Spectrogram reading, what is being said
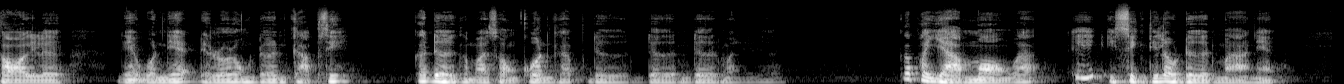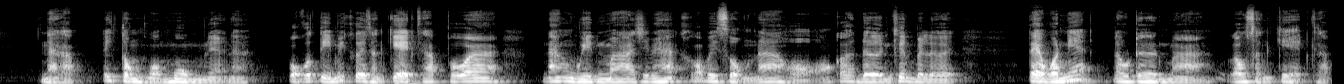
ซอยเลยเนี่ยวันนี้เดี๋ยวเราลองเดินกลับสิก็เดินกันมาสองคนครับ เดินเดินเดินมาเรื่อยๆก็พยายามมองว่าเอ๊ะสิ่งที่เราเดินมาเนี่ยนะครับไอ้ตรงหัวมุมเนี่ยนะปกติไม่เคยสังเกตครับ เพราะว่านั่งวินมาใช่ไหมฮะเขาก็ไปส่งหน้าหอก็เดินขึ้นไปเลย แต่วันเนี้ยเราเดินมาเราสังเกตครับ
